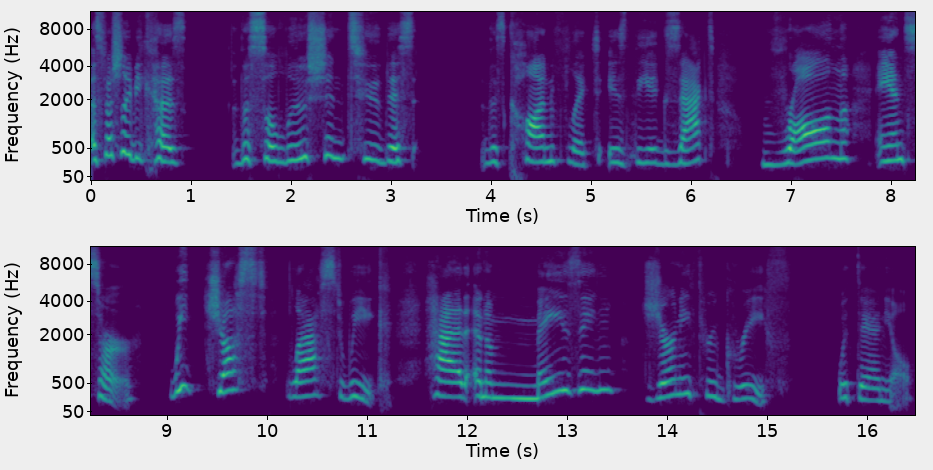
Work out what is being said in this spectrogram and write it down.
especially because the solution to this this conflict is the exact wrong answer. We just last week had an amazing journey through grief with Daniel,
